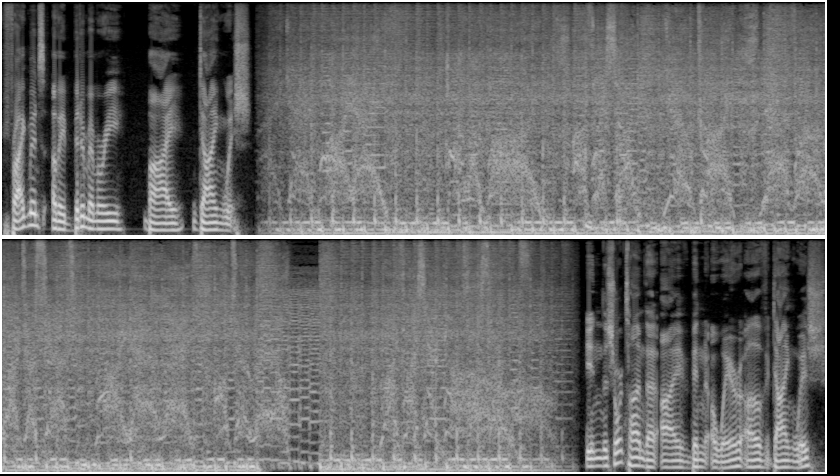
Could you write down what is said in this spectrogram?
Fragments of a Bitter Memory by Dying Wish. In the short time that I've been aware of Dying Wish,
